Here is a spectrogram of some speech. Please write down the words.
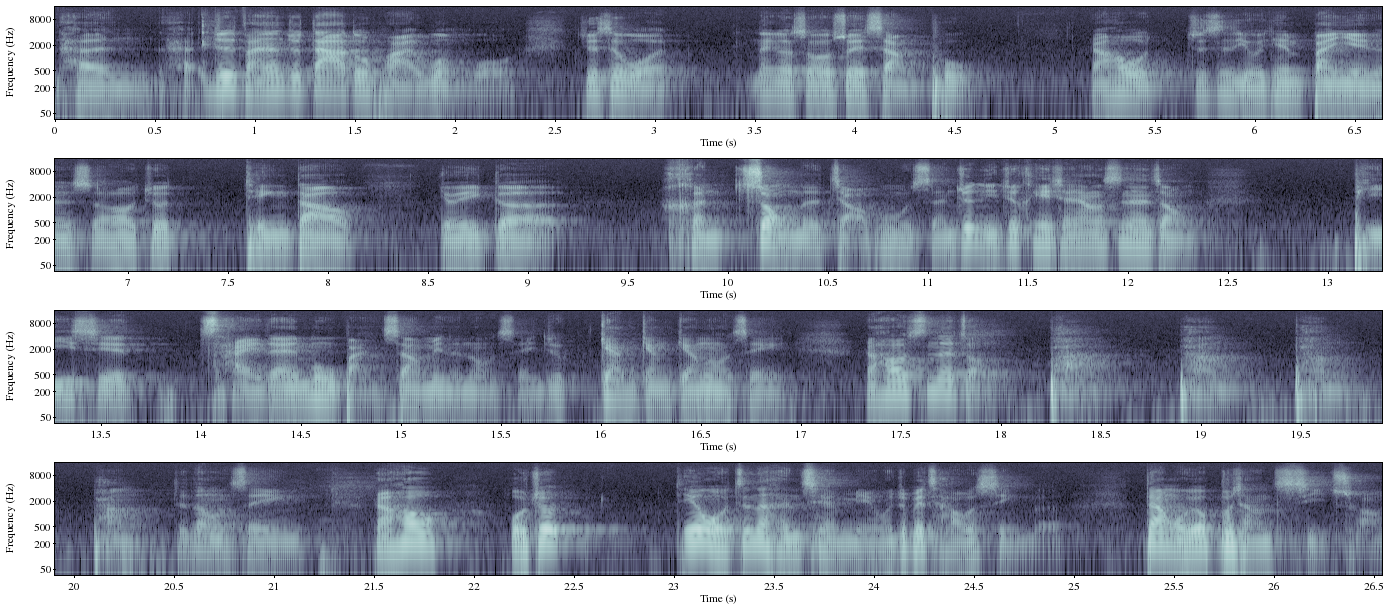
很、很，就是反正就大家都跑来问我，就是我那个时候睡上铺，然后我就是有一天半夜的时候，就听到有一个很重的脚步声，就你就可以想象是那种皮鞋踩在木板上面的那种声音，就 gang gang gang 那种声音，然后是那种砰砰砰砰的那种声音，然后我就因为我真的很浅眠，我就被吵醒了，但我又不想起床，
